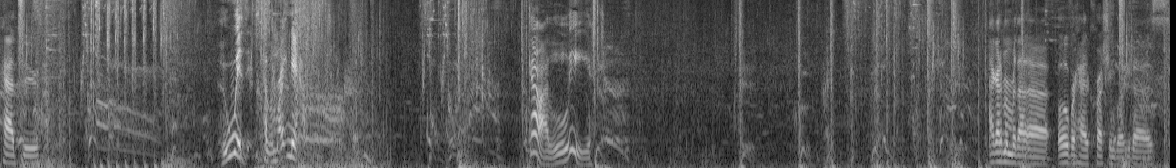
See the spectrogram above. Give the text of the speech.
Had to. Who is it? Tell him right now. Golly. I gotta remember that uh, overhead crushing blow he does.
